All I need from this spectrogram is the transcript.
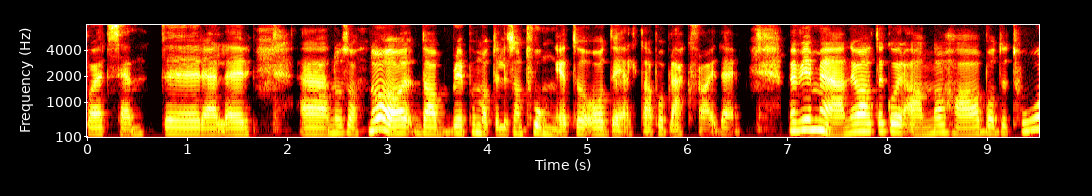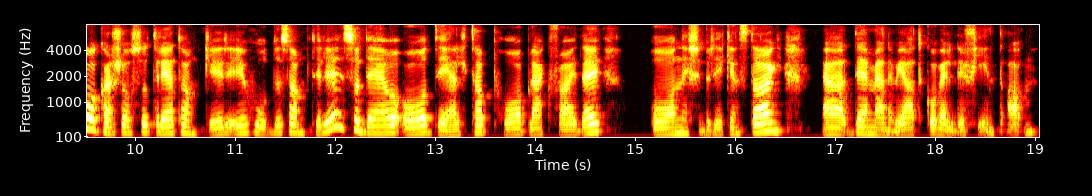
på et senter eller eh, noe sånt noe, og da blir på en måte sånn tvunget til å delta på Black Friday. Men vi mener jo at det går an å ha både to og kanskje også tre tanker i hodet samtidig, så det å, å delta på Black Friday og nisjebutikkens dag, eh, det mener vi at går veldig fint an.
